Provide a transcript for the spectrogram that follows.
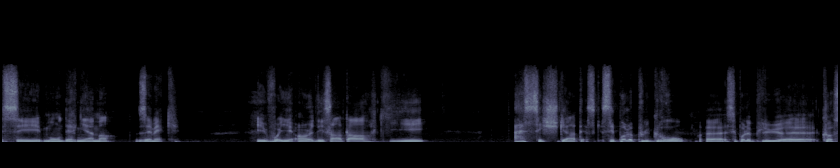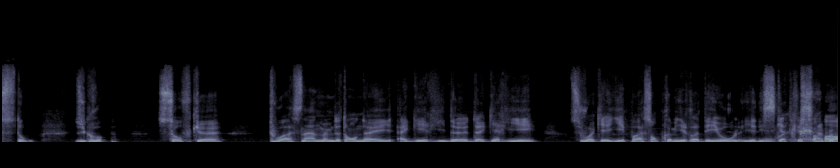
c'est mon dernier amant, Zemek. Et vous voyez un des centaures qui est assez gigantesque. C'est pas le plus gros, euh, c'est pas le plus euh, costaud du groupe, sauf que toi, Snan, même de ton œil aguerri de, de guerrier, tu vois qu'il n'est pas à son premier rodéo. là. Il y a des cicatrices un peu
